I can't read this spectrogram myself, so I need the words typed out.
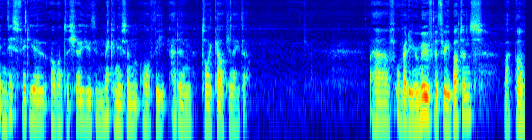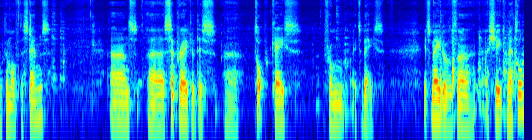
In this video I want to show you the mechanism of the Adam toy calculator. I have already removed the three buttons by pulling them off the stems and uh, separated this uh, top case from its base. It's made of uh, a sheet metal.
